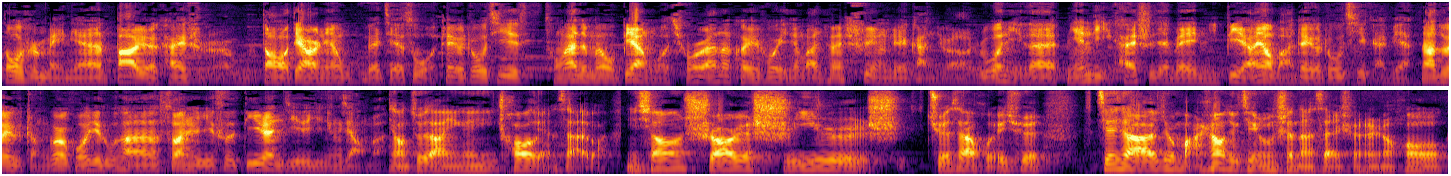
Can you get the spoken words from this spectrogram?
都是每年八月开始，到第二年五月结束，这个周期从来就没有变过。球员呢，可以说已经完全适应这感觉了。如果你在年底开世界杯，你必然要把这个周期改变，那对整个国际足坛算是一次地震级的影响吧。影响最大应该英超联赛吧？你像十二月十一日是决赛回去，接下来就马上就进入圣诞赛程，然后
